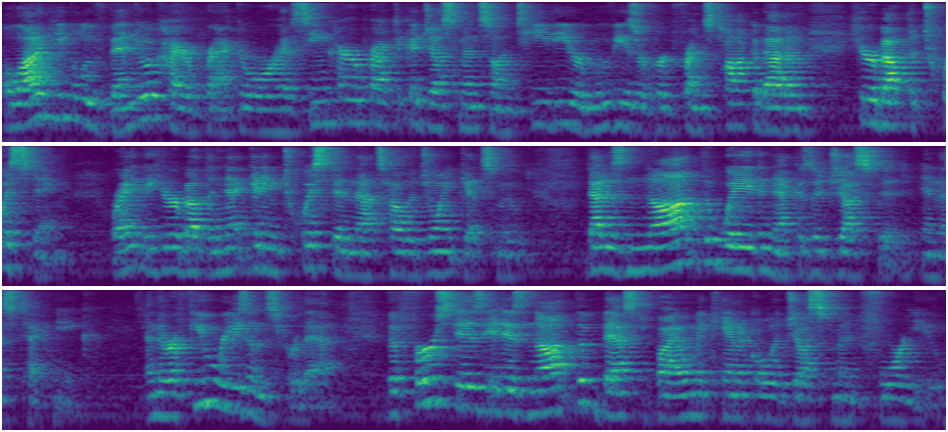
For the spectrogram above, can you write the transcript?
a lot of people who've been to a chiropractor or have seen chiropractic adjustments on TV or movies or heard friends talk about them hear about the twisting, right? They hear about the neck getting twisted and that's how the joint gets moved. That is not the way the neck is adjusted in this technique. And there are a few reasons for that. The first is it is not the best biomechanical adjustment for you.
